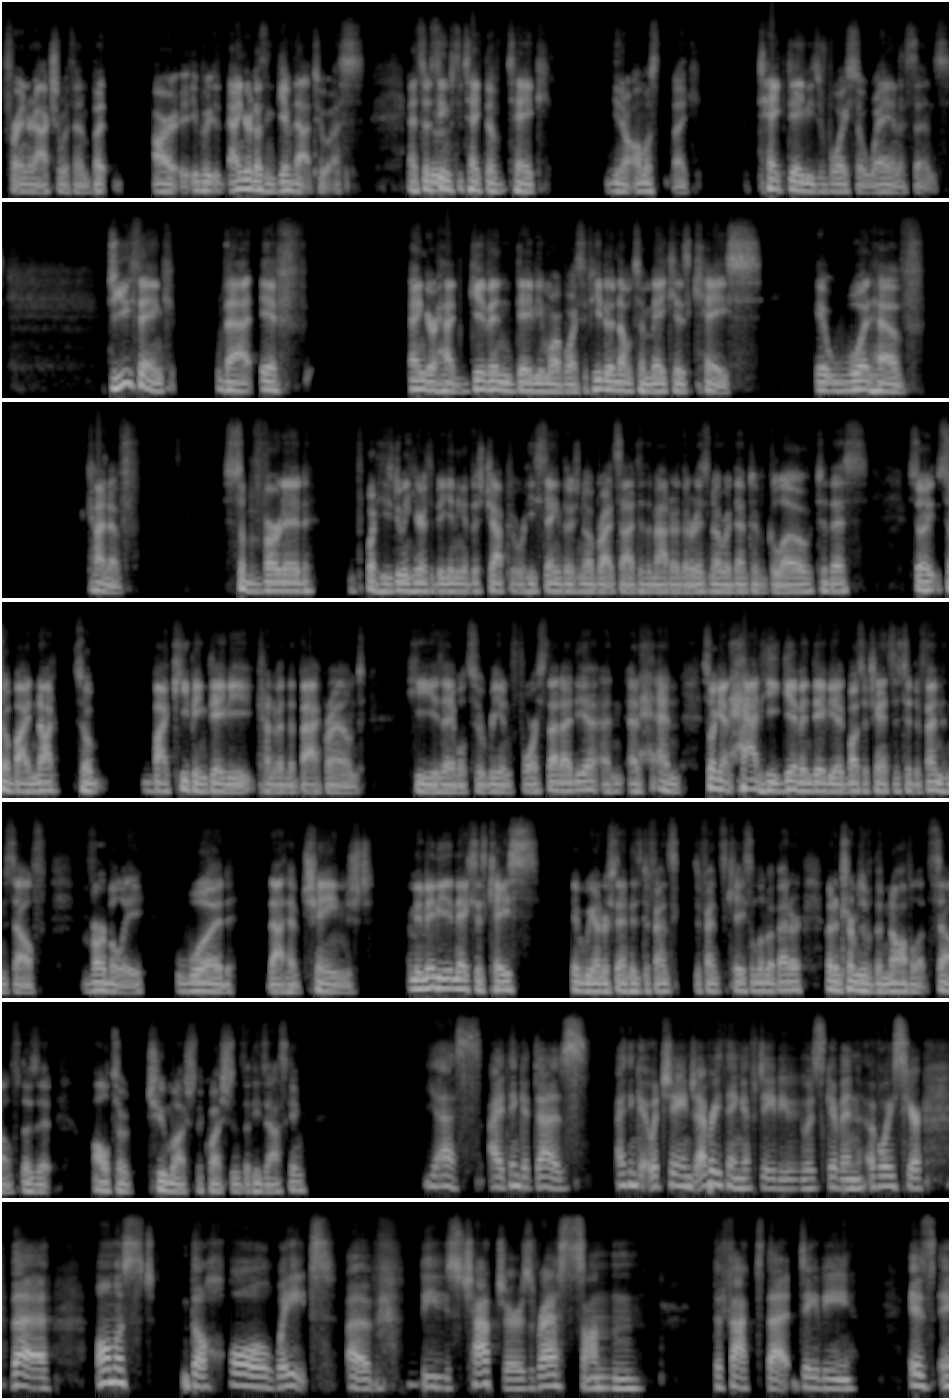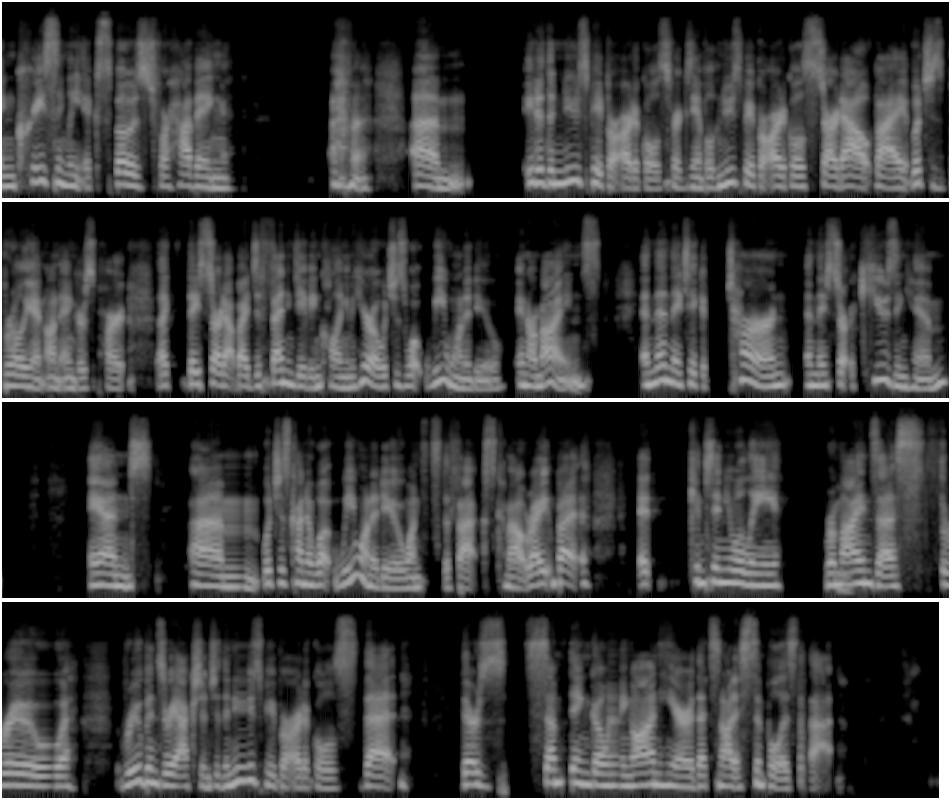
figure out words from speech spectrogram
for interaction with him, but our Enger doesn't give that to us, and so it Mm. seems to take the take, you know, almost like take Davy's voice away in a sense. Do you think that if Enger had given Davy more voice, if he'd been able to make his case, it would have kind of subverted what he's doing here at the beginning of this chapter where he's saying there's no bright side to the matter there is no redemptive glow to this. So so by not so by keeping davy kind of in the background he is able to reinforce that idea and and and so again had he given davy a bunch of chances to defend himself verbally would that have changed? I mean maybe it makes his case maybe we understand his defense defense case a little bit better but in terms of the novel itself does it alter too much the questions that he's asking Yes, I think it does. I think it would change everything if Davy was given a voice here. The almost the whole weight of these chapters rests on the fact that Davy is increasingly exposed for having um, you know the newspaper articles for example the newspaper articles start out by which is brilliant on Enger's part like they start out by defending davy and calling him a hero which is what we want to do in our minds. And then they take a turn and they start accusing him. And um, which is kind of what we want to do once the facts come out right? But it continually hmm. reminds us through Reuben's reaction to the newspaper articles that there's something going on here that's not as simple as that.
